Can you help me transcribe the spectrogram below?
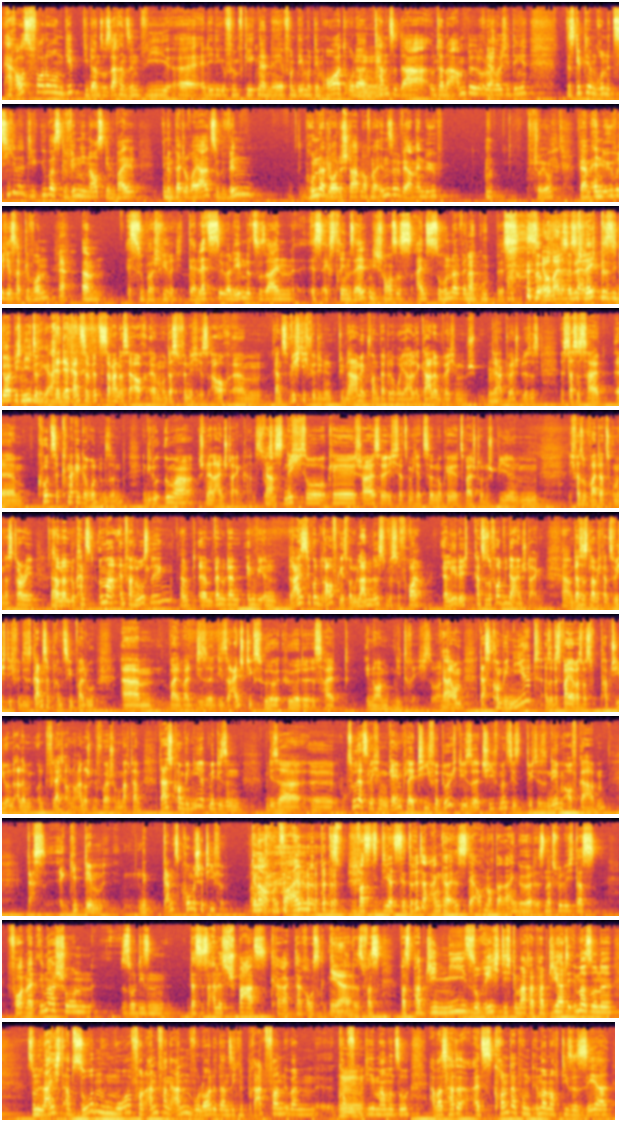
Herausforderungen gibt, die dann so Sachen sind wie äh, erledige fünf Gegner in der Nähe von dem und dem Ort oder Mhm. tanze da unter einer Ampel oder Ja. solche Dinge. Das gibt dir im Grunde Ziele, die übers Gewinnen hinausgehen, weil in einem Battle Royale zu gewinnen, 100 Leute starten auf einer Insel, wer am Ende üb Entschuldigung, wer am Ende übrig ist, hat gewonnen. Ja. Ähm, ist super schwierig. Der letzte Überlebende zu sein, ist extrem selten. Die Chance ist 1 zu 100, wenn Ja. du gut bist. so, Ja, wobei das wenn ist du ja- schlecht bist, ist sie deutlich niedriger. Der, der ganze Witz daran ist ja auch, ähm, und das finde ich ist auch ähm, ganz wichtig für die Dyn- Dynamik von Battle Royale, egal in welchem Mhm. der aktuellen Spiel es ist, ist, dass es halt ähm, kurze, knackige Runden sind, in die du immer schnell einsteigen kannst. Ja. Es ist nicht so, okay, scheiße, ich setze mich jetzt hin, okay, zwei Stunden spielen, mh, ich versuche weiterzukommen in der Story, Ja. sondern du kannst immer einfach loslegen Ja. und ähm, wenn du dann irgendwie in 30 Sekunden drauf gehst, weil du landest, du wirst sofort Ja. erledigt, kannst du sofort wieder einsteigen. Und das ist, glaube ich, ganz wichtig für dieses ganze Prinzip, weil du, ähm, weil, weil diese, diese Einstiegshürde ist halt enorm niedrig. So. Und Ja. darum, das kombiniert, also das war ja was, was PUBG und alle und vielleicht auch noch andere Spiele vorher schon gemacht haben, das kombiniert mit, diesen, mit dieser äh, zusätzlichen Gameplay-Tiefe durch diese Achievements, diese, durch diese Nebenaufgaben, das gibt dem eine ganz komische Tiefe. Genau, Also- und vor allem, das, was die, jetzt der dritte Anker ist, der auch noch da reingehört, ist natürlich, dass Fortnite immer schon so diesen, das ist alles Spaß-Charakter rausgekehrt Ja. hat. Das ist was, was PUBG nie so richtig gemacht hat. PUBG hatte immer so eine so einen leicht absurden Humor von Anfang an, wo Leute dann sich mit Bratpfannen über den äh, Kopf Mhm. gegeben haben und so. Aber es hatte als Konterpunkt immer noch diese sehr,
